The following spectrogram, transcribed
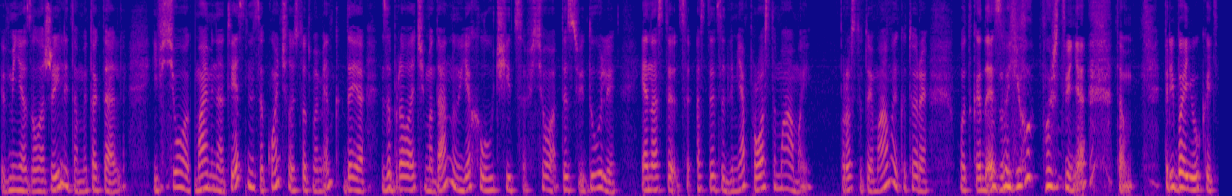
в меня заложили там и так далее. И все, мамина ответственность закончилась в тот момент, когда я забрала чемодан и уехала учиться. Все, до свидули. И она остается, остается для меня просто мамой. Просто той мамой, которая вот когда я звоню, может меня там прибаюкать,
